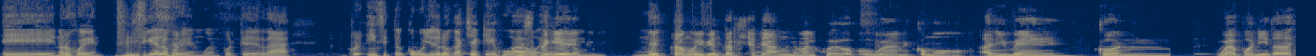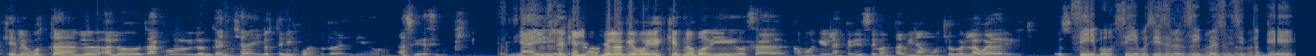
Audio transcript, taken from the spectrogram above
eh, no lo jueguen. Ni siquiera lo prueben, weón. Porque de verdad, insisto, como yo de los gachas que he jugado, es que muy está muy bien tarjeteado nomás el juego, pues Sí. weón. Es como anime con weas bonitas que le gustan a los otaku y lo engancháis y los tenéis jugando todo el día, weón. Así de simple. Ya, Y y es que yo, yo lo que voy es que no podí, o sea, como que la experiencia se contamina mucho con la wea del gacha. Eso. Sí, pues, sí, pues sí, eso- Sí, por eso es insisto, verdad. que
